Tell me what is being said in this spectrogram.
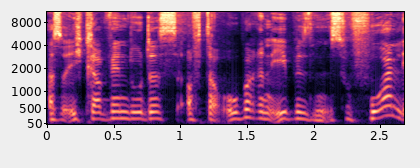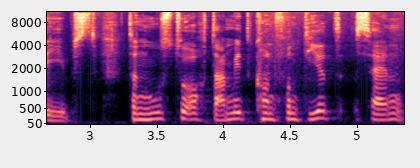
Also ich glaube, wenn du das auf der oberen Ebene so vorlebst, dann musst du auch damit konfrontiert sein,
